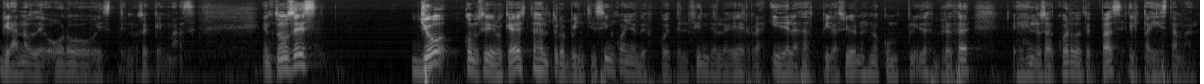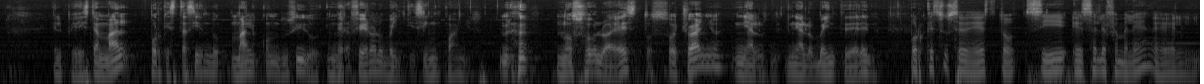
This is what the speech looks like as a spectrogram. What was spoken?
grano de oro, este, no sé qué más. Entonces, yo considero que a estas alturas, 25 años después del fin de la guerra y de las aspiraciones no cumplidas, ¿verdad? En los acuerdos de paz, el país está mal. El país está mal porque está siendo mal conducido, y me refiero a los 25 años, no solo a estos 8 años ni a los, ni a los 20 de arena. ¿Por qué sucede esto si es el FMLN el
